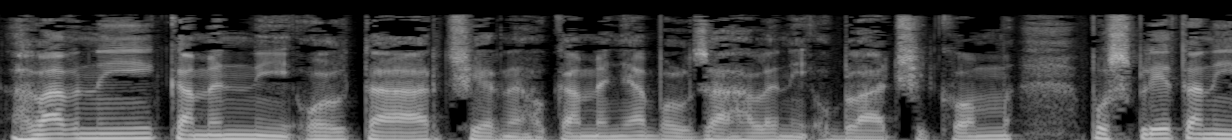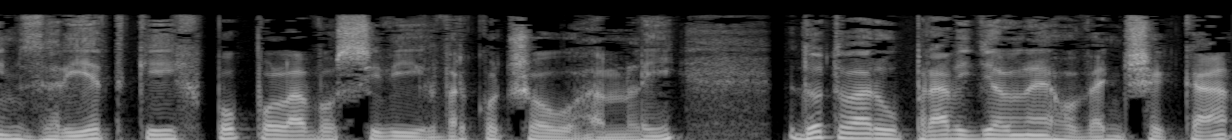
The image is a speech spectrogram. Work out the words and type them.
Hlavný kamenný oltár čierneho kameňa bol zahalený obláčikom, posplietaným z riedkých popolavosivých vrkočov hmly, do tvaru pravidelného venčeka,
